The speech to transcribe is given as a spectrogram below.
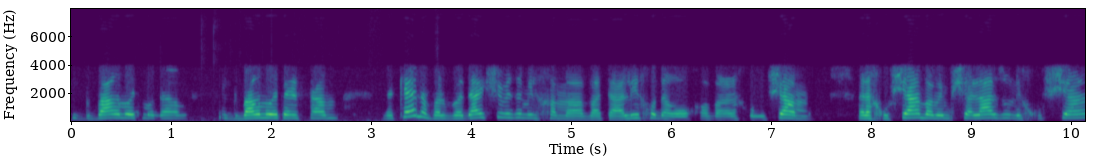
תגברנו את מג"ב, תגברנו את היס"מ, וכן, אבל ודאי שזה מלחמה, והתהליך עוד ארוך, אבל אנחנו שם. אנחנו שם, והממשלה הזו נחושה.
